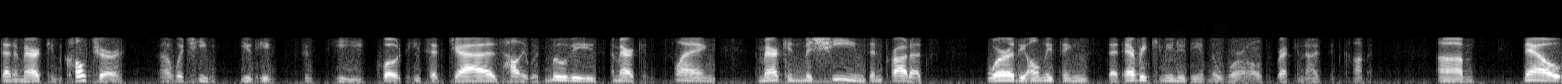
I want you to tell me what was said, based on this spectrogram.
that American culture, uh, which he he he quote he said jazz, Hollywood movies, American slang, American machines and products were the only things that every community in the world recognized in common. Um, now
